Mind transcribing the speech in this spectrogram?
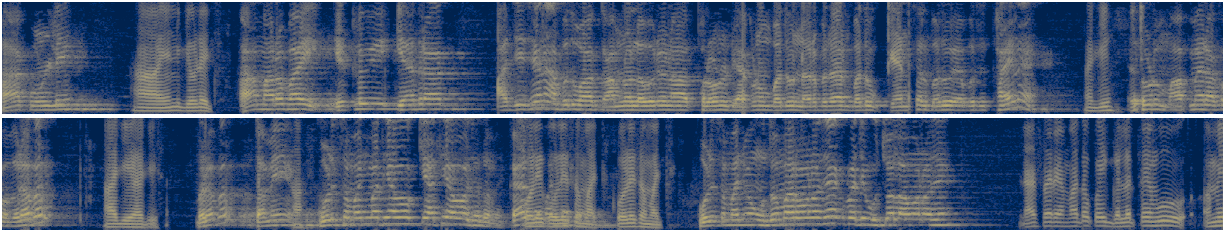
હા કુંડલી. હા એની જોડે જ. હા મારો ભાઈ એટલું યાદ રાખ. આ જે છે ને આ બધું આ ગામનો લવર્યો આ ફલોનું ઢેકણું બધું નર્મદા બધું કેન્સલ બધું એ બધું થાય ને હાજી. એ થોડું માપમાં રાખો બરાબર? હાજી હાજી બરાબર? તમે કોળી સમાજમાંથી આવો ક્યાંથી આવો છો તમે? કોળી કોળી સમાજ કોળી સમાજ. કોળી સમાજમાં ઊંધો મારવાનો છે કે પછી ઊંચો લાવવાનો છે? ના સર એમાં તો કોઈ ગલત એવું અમે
